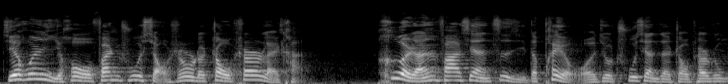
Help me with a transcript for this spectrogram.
结婚以后翻出小时候的照片来看。赫然发现自己的配偶就出现在照片中，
